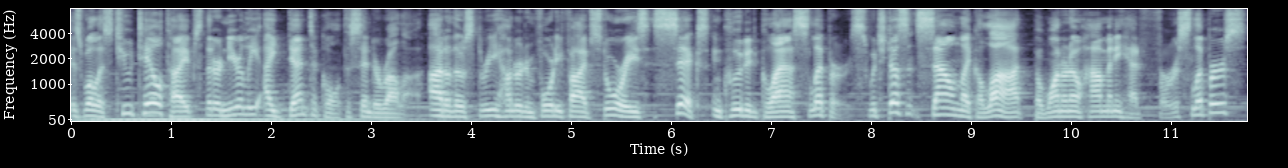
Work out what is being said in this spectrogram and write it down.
as well as two tale types that are nearly identical to Cinderella. Out of those 345 stories, six included glass slippers, which doesn't sound like a lot, but want to know how many had fur slippers?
